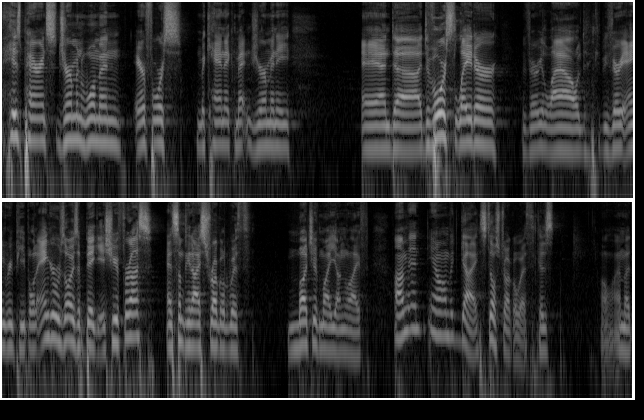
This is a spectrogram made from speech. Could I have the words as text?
his parents, German woman, Air Force mechanic, met in Germany, and uh, divorced later. Very loud, could be very angry people, and anger was always a big issue for us, and something that I struggled with much of my young life. Um, and you know, I'm a guy, still struggle with because, well, I'm a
